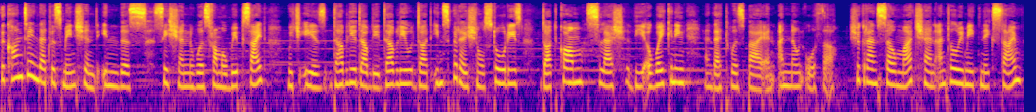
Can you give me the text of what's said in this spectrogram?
The content that was mentioned in this session was from a website which is www.inspirationalstories.com slash the awakening and that was by an unknown author. Shukran so much and until we meet next time,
